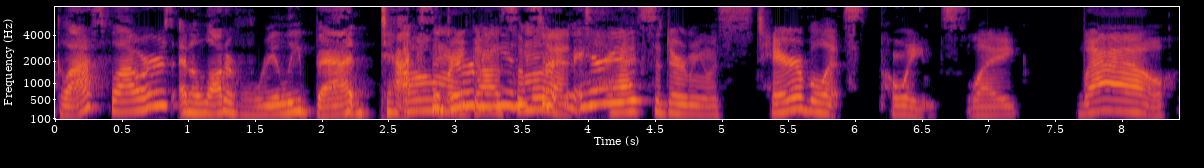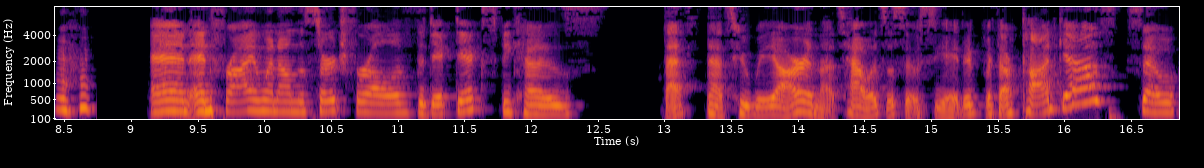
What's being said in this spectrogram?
glass flowers and a lot of really bad taxidermy oh my god, some of that areas. taxidermy was terrible at points. Like, wow. And and Fry went on the search for all of the dick dicks because that's that's who we are and that's how it's associated with our podcast. So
